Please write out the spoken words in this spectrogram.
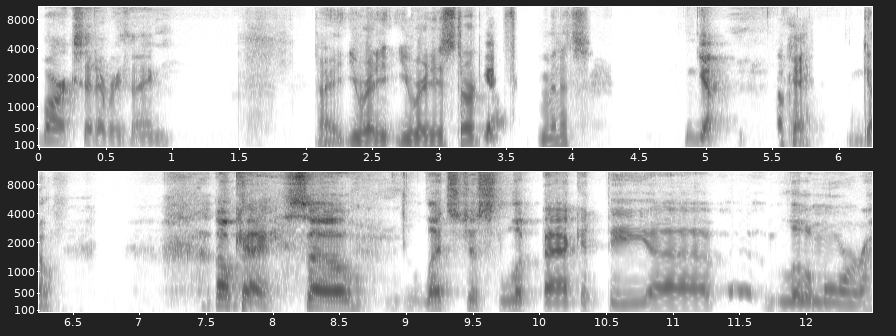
barks at everything. All right, you ready? You ready to start? Yep. Minutes. Yep. Okay, go. Okay, so let's just look back at the uh, little more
